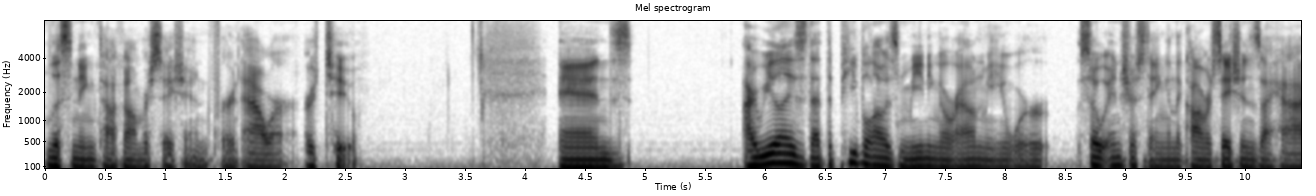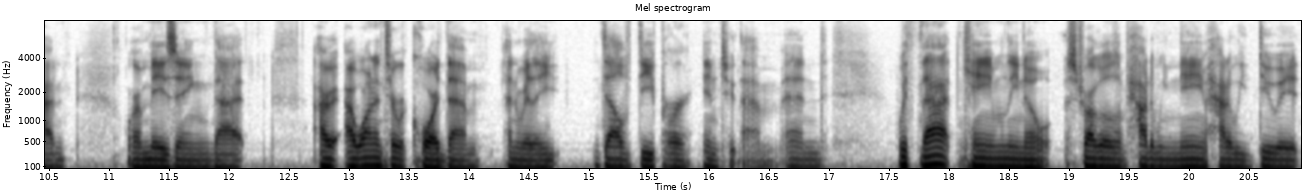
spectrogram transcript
listening to a conversation for an hour or two. And I realized that the people I was meeting around me were so interesting and the conversations I had were amazing that I, I wanted to record them and really delve deeper into them. And with that came you know struggles of how do we name how do we do it?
